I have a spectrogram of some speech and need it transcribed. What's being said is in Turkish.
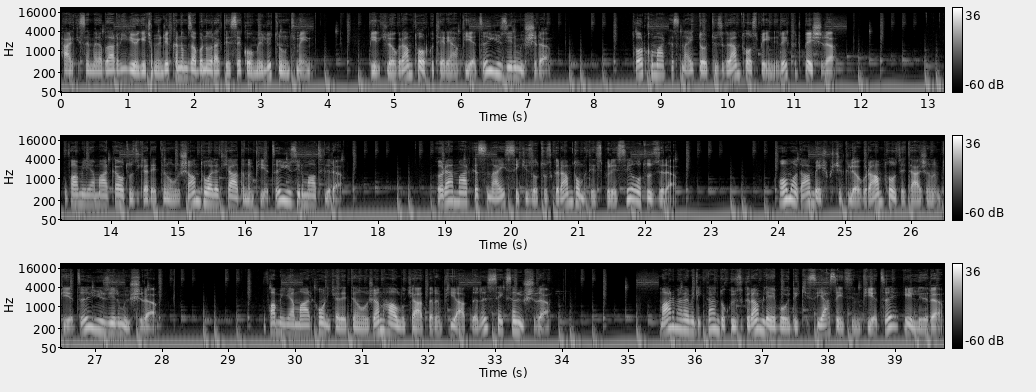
Herkese merhabalar. Videoya geçmeden önce kanalımıza abone olarak destek olmayı lütfen unutmayın. 1 kilogram torku tereyağı fiyatı 123 lira. Torku markasına ait 400 gram toz peyniri 45 lira. Familia marka 32 adetten oluşan tuvalet kağıdının fiyatı 126 lira. Ören markasına ait 830 gram domates püresi 30 lira. Omo'dan 5,5 kilogram toz deterjanın fiyatı 123 lira. Familia marka 12 adetten oluşan havlu kağıtların fiyatları 83 lira. Marmara Birlik'ten 900 gram L boydaki siyah zeytin fiyatı 50 lira.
